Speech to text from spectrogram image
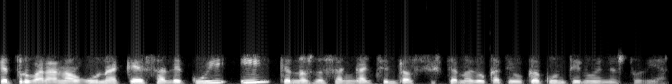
que trobaran alguna que s'adequi i que no es desenganxin del sistema educatiu, que continuïn estudiant.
